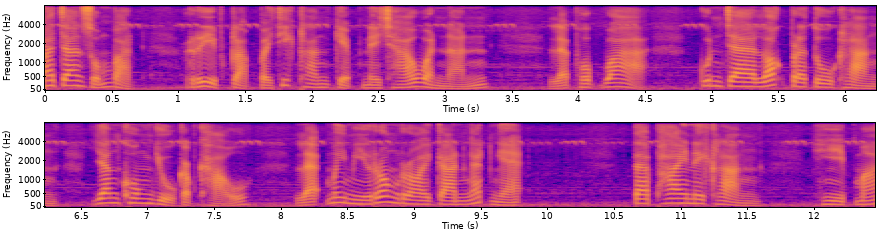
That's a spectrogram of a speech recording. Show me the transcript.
อาจารย์สมบัติรีบกลับไปที่คลังเก็บในเช้าวันนั้น และพบว่า กุญแจล็อกประตูคลังยังคงอยู่กับเขา และไม่มีร่องรอยการงัดแงะ แต่ภายในคลัง หีบไม้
